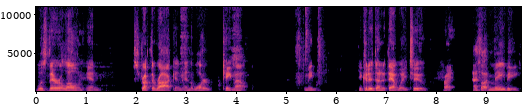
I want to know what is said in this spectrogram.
was there alone and struck the rock and, and the water came out. I mean, he could have done it that way too. Right. I thought maybe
